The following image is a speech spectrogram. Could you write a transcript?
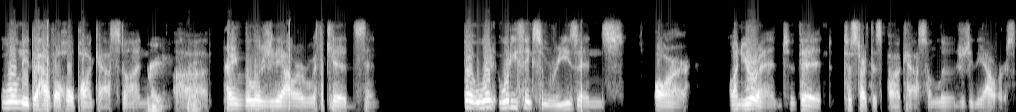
we'll need to have a whole podcast on right, uh, right. praying the liturgy of the hour with kids and but what what do you think some reasons are on your end that to start this podcast on liturgy the hours?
